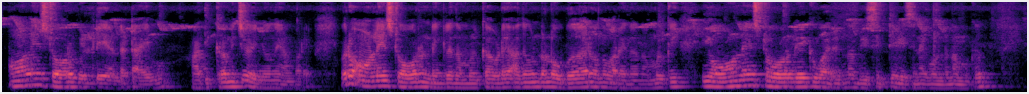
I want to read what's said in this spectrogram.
ഓൺലൈൻ സ്റ്റോർ ബിൽഡ് ചെയ്യേണ്ട ടൈം അതിക്രമിച്ചു കഴിഞ്ഞു എന്ന് ഞാൻ പറയും. ഒരു ഓൺലൈൻ സ്റ്റോർ ഉണ്ടെങ്കിൽ നമ്മൾക്ക് അവിടെ അതുകൊണ്ടുള്ള ഉപകാരം എന്ന് പറയുന്നത് നമ്മൾക്ക് ഈ ഓൺലൈൻ സ്റ്റോറിലേക്ക് വരുന്ന വിസിറ്റേഴ്സിനെ കൊണ്ട് നമുക്ക്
